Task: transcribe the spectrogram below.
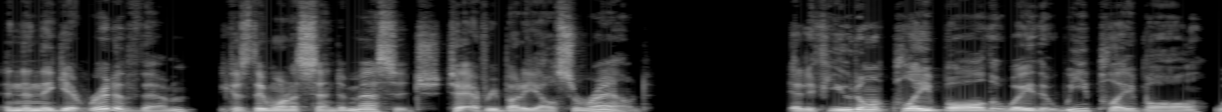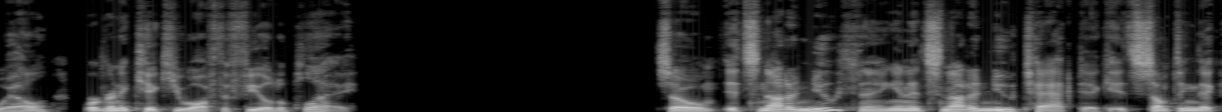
And then they get rid of them because they want to send a message to everybody else around that if you don't play ball the way that we play ball, well, we're going to kick you off the field of play. So it's not a new thing and it's not a new tactic. It's something that,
